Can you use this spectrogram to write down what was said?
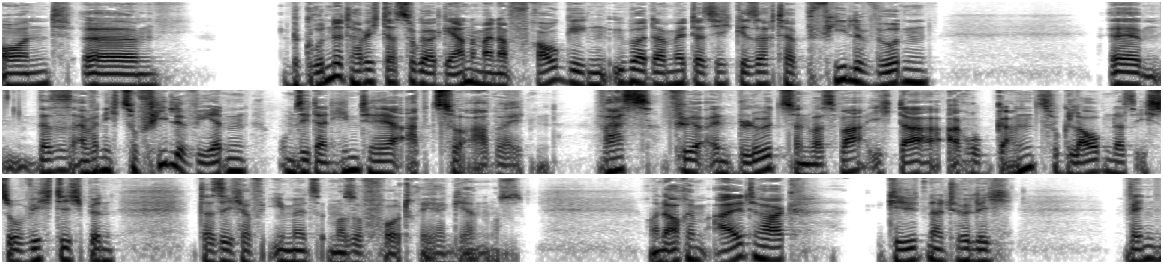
Und äh, begründet habe ich das sogar gerne meiner Frau gegenüber damit, dass ich gesagt habe, viele würden ähm, dass es einfach nicht zu viele werden, um sie dann hinterher abzuarbeiten. Was für ein Blödsinn. Was war ich da arrogant zu glauben, dass ich so wichtig bin, dass ich auf E-Mails immer sofort reagieren muss. Und auch im Alltag gilt natürlich, wenn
